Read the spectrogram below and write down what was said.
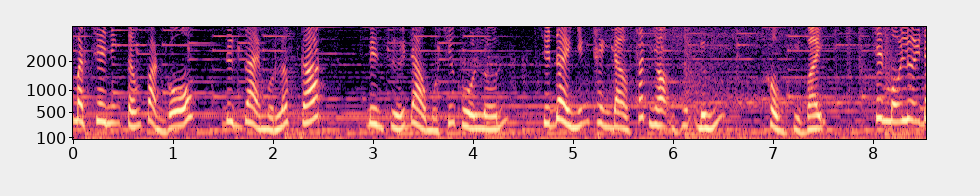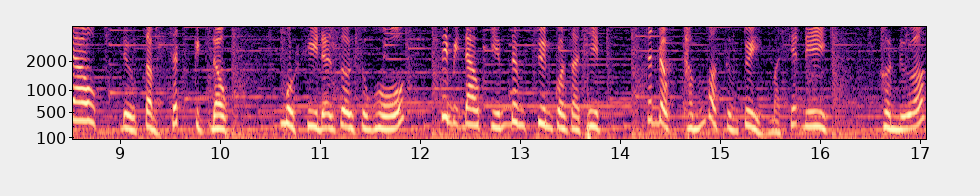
Mặt trên những tấm phản gỗ được giải một lớp cát, bên dưới đào một chiếc hố lớn chứa đầy những thanh đào sắc nhọn dựng đứng. Không chỉ vậy, trên mỗi lưỡi đao đều tẩm chất kịch độc. Một khi đã rơi xuống hố, sẽ bị đao kiếm đâm xuyên qua da thịt, chất độc thấm vào xương tủy mà chết đi. Hơn nữa,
